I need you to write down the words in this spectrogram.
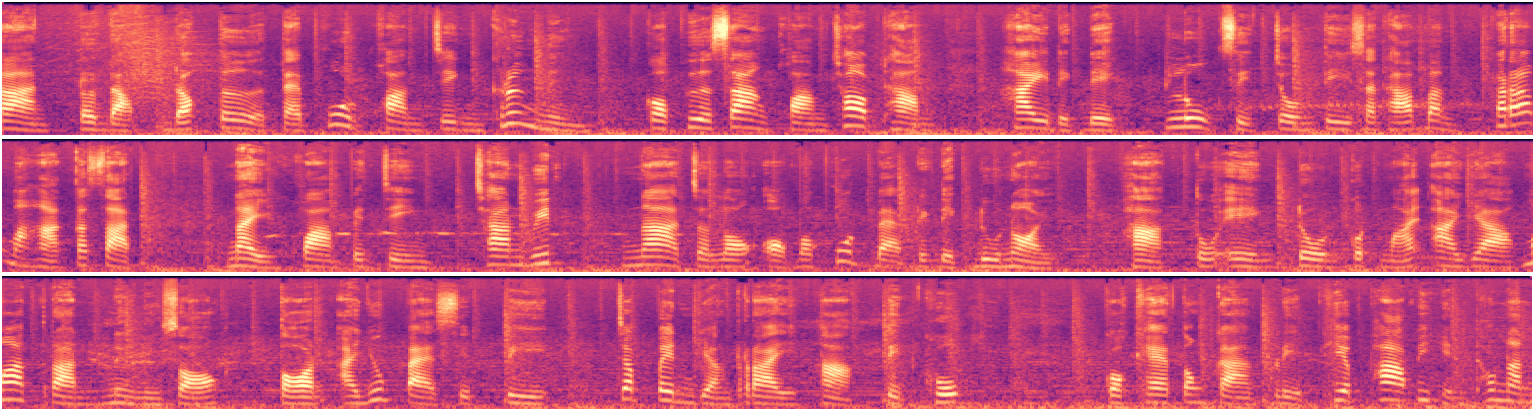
การระดับด็อกเตอร์ แต่พูดความจริงครึ่งหนึ่ง ก็เพื่อสร้างความชอบธรรม ให้เด็กๆ ลูกศิษย์โจมตีสถาบันพระมหากษัตริย์ ในความเป็นจริง ชาญวิทย์น่าจะลองออกมาพูดแบบเด็กๆ ดูหน่อย หากตัวเองโดนกฎหมายอาญามาตรา112 ตอนอายุ 80 ปี จะเป็นอย่างไรหากติดคุก ก็แค่ต้องการเปรียบเทียบภาพให้เห็นเท่านั้น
